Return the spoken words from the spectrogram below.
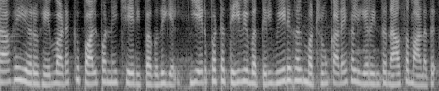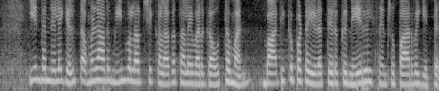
நாகை அருகே வடக்கு பால்பண்ணைச்சேரி பகுதியில் ஏற்பட்ட தீ விபத்தில் வீடுகள் மற்றும் கடைகள் எரிந்து நாசமானது. இந்த நிலையில் தமிழ்நாடு மீன் வளர்ச்சி கழக தலைவர் கௌதமன் பாதிக்கப்பட்ட இடத்திற்கு நேரில் சென்று பார்வையிட்டு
